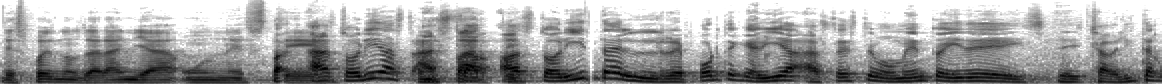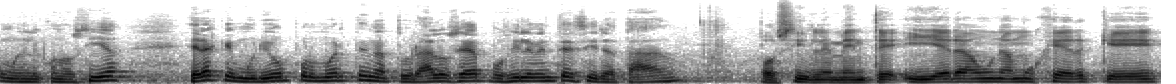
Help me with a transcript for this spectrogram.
después nos darán ya un este hasta, ahorita, hasta, hasta- ahorita el reporte que había hasta este momento ahí de, de Chabelita, como le conocía, era que murió por muerte natural, o sea, posiblemente deshidratada. posiblemente y era una mujer que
